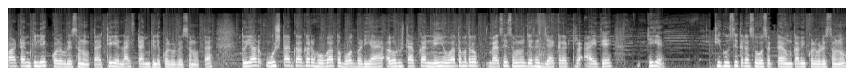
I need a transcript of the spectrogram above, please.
पार्ट टाइम के लिए कोलोब्रेशन होता है, ठीक है? लाइफ टाइम के लिए कोलोब्रेशन होता है। तो यार, उस टाइप का अगर होगा तो बहुत बढ़िया है। अगर उस टाइप का नहीं होगा तो मतलब वैसे ही समझ लो जैसे जैक करेक्टर आए थे, ठीक है? ठीक उसी तरह से हो सकता है, उनका भी कोलोब्रेशन हो,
